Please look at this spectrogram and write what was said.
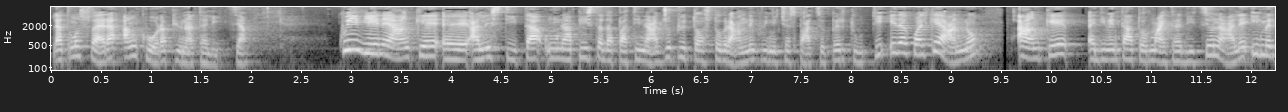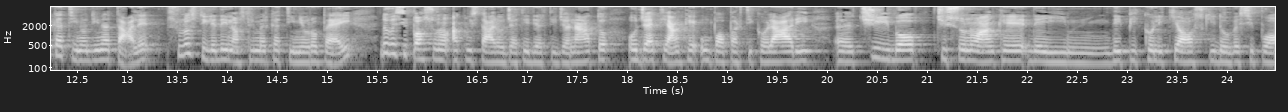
l'atmosfera ancora più natalizia. Qui viene anche eh, allestita una pista da pattinaggio piuttosto grande, quindi c'è spazio per tutti e da qualche anno anche è diventato ormai tradizionale il mercatino di Natale sullo stile dei nostri mercatini europei dove si possono acquistare oggetti di artigianato, oggetti anche un po' particolari, eh, cibo, ci sono anche dei, dei piccoli chioschi dove si può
